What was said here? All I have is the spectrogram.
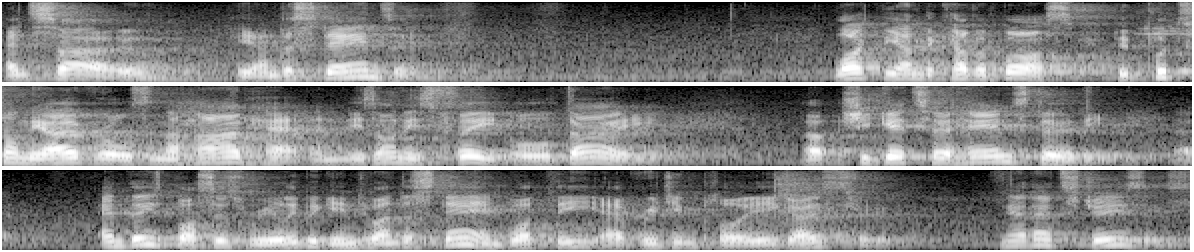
And so he understands it. Like the undercover boss who puts on the overalls and the hard hat and is on his feet all day, uh, she gets her hands dirty. Uh, and these bosses really begin to understand what the average employee goes through. Now, that's Jesus.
